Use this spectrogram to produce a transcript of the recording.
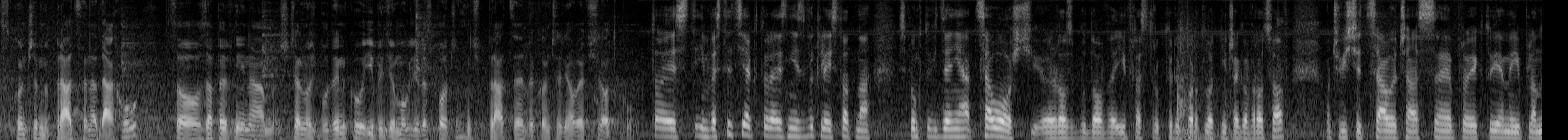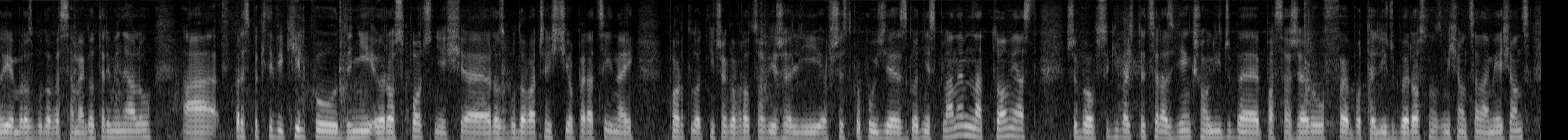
skończymy pracę na dachu, co zapewni nam szczelność budynku i będziemy mogli rozpocząć prace wykończeniowe w środku. To jest inwestycja, która jest niezwykle istotna z punktu widzenia całości rozbudowy infrastruktury portu lotniczego Wrocław. Oczywiście cały czas e, projektujemy i planujemy rozbudowę samego terminalu, a w perspektywie kilku dni rozpocznie się rozbudowa części operacyjnej portu lotniczego Wrocław, jeżeli wszystko pójdzie zgodnie z planem. Natomiast, żeby obsługiwać tę coraz większą liczbę pasażerów, e, bo te liczby rosną z miesiąca na miesiąc,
